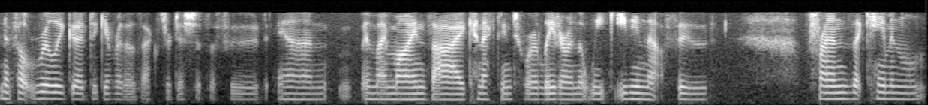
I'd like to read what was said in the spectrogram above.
and it felt really good to give her those extra dishes of food. And in my mind's eye, connecting to her later in the week, eating that food friends that came in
